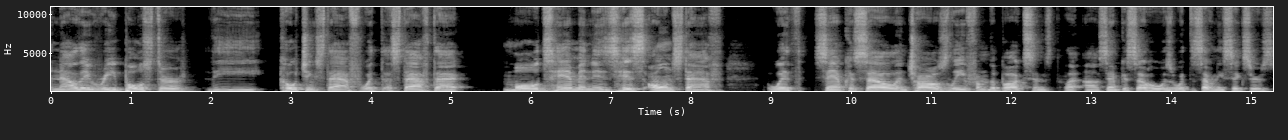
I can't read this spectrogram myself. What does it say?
now they rebolster the coaching staff with a staff that molds him and is his own staff with Sam Cassell and Charles Lee from the Bucks and uh, Sam Cassell who was with the 76ers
